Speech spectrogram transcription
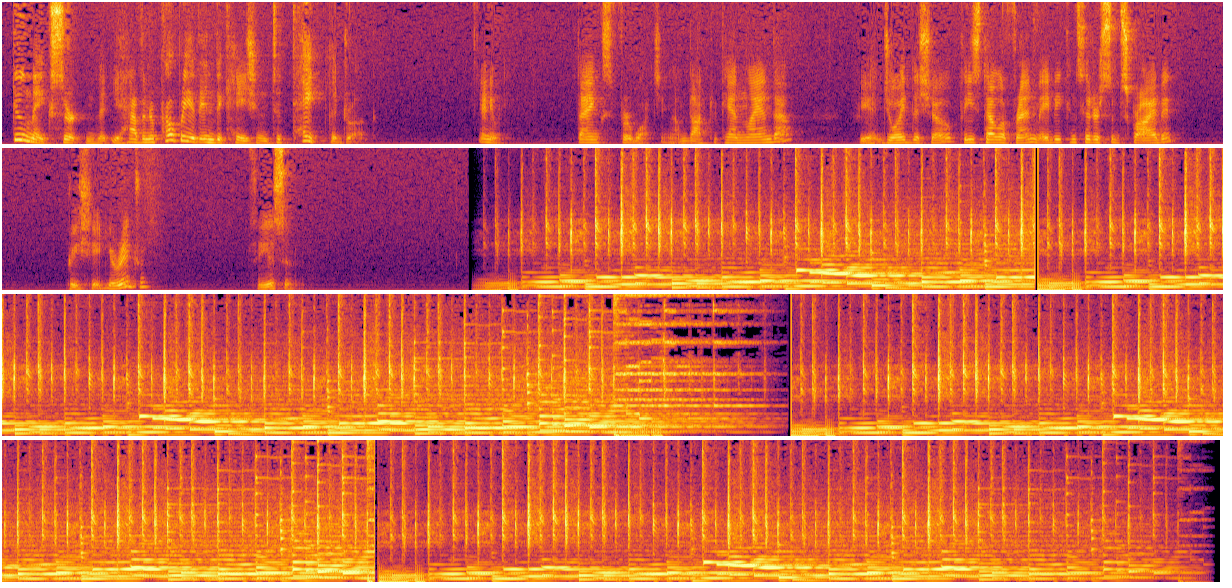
do make certain that you have an appropriate indication to take the drug. Anyway, thanks for watching. I'm Dr. Ken Landau. If you enjoyed the show, please tell a friend, maybe consider subscribing. Appreciate your interest. See you soon. Thank you.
